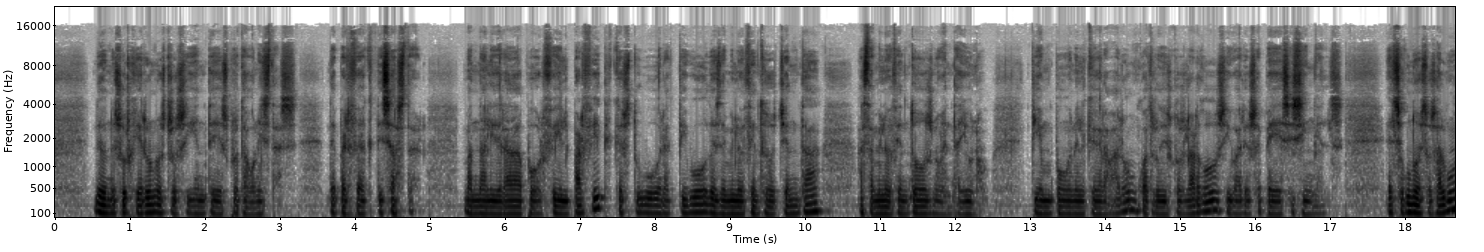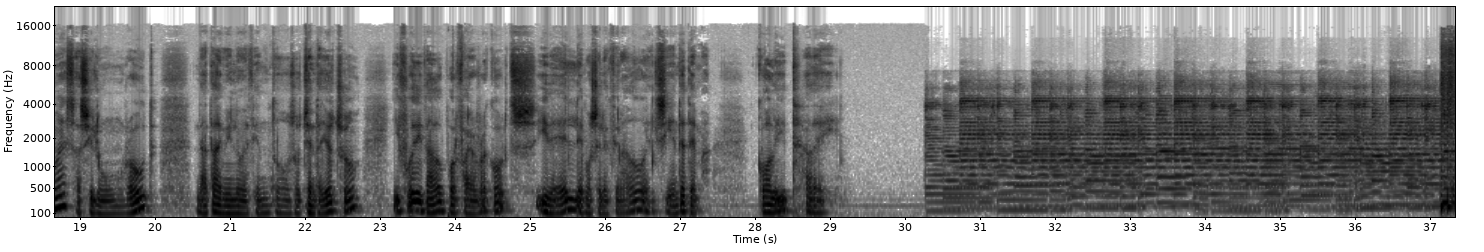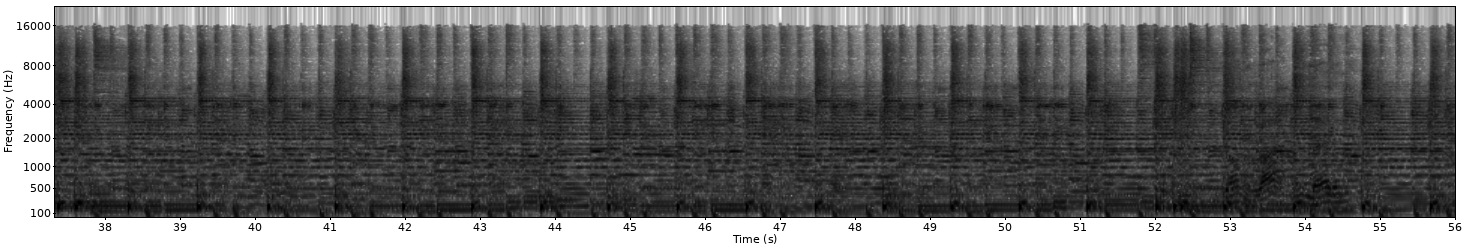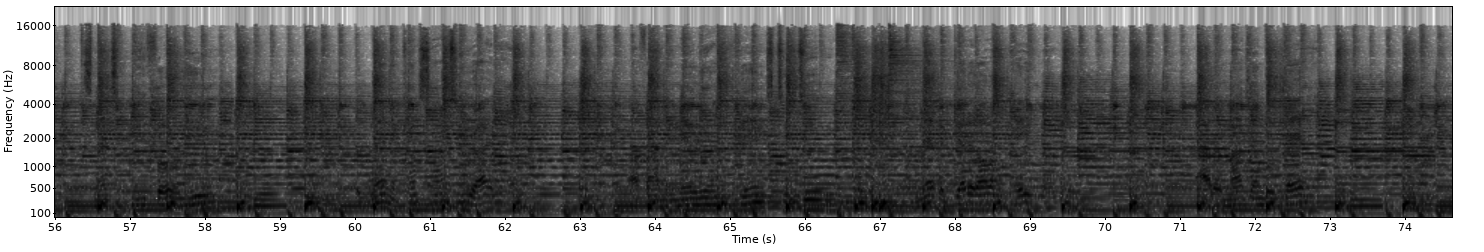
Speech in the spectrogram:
de donde surgieron nuestros siguientes protagonistas, The Perfect Disaster, banda liderada por Phil Parfit, que estuvo en activo desde 1980 hasta 1991, tiempo en el que grabaron cuatro discos largos y varios EPs y singles. El segundo de estos álbumes, Asylum Road, data de 1988 y fue editado por Fire Records y de él hemos seleccionado el siguiente tema, Call It a Day. It all on paper. Out of my jumbled head.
